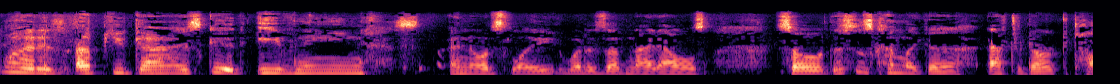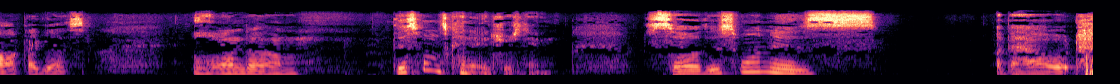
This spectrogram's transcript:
What is up, you guys? Good evening. I know it's late. What is up, night owls? So this is kind of like a after dark talk, I guess. And um, this one's kind of interesting. So this one is about.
